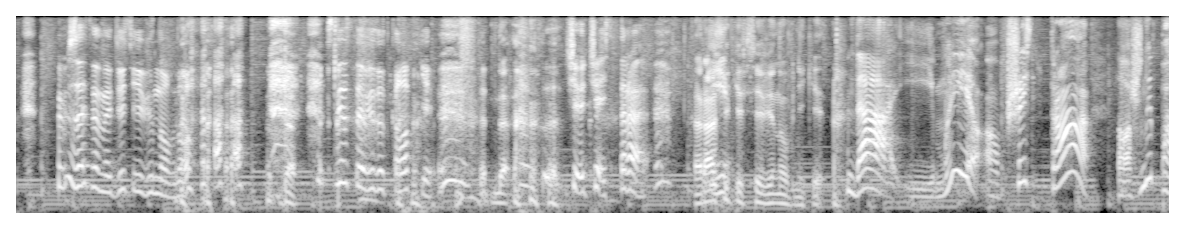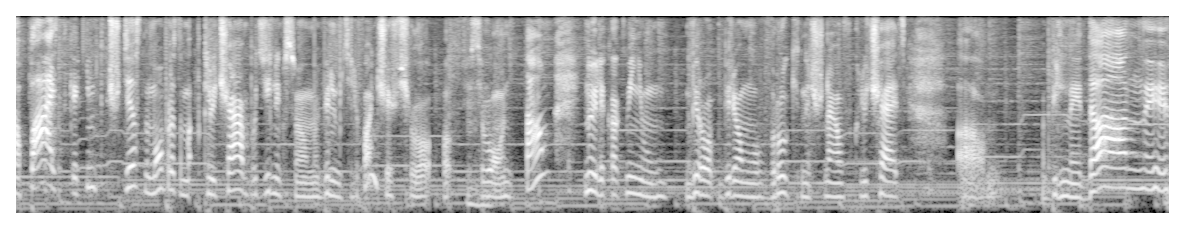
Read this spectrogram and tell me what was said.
Обязательно найдете и виновного. Следствие ведут колобки. Часть вторая. Рафики все виновники. Да, и мы а, в 6 утра должны попасть каким-то чудесным образом, отключаем будильник в своем мобильном телефоне, чаще всего, всего он там, ну или как минимум берем, берем его в руки, начинаем включать а, мобильные данные,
